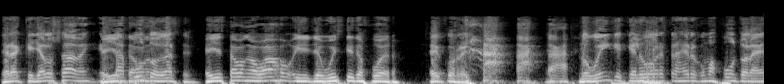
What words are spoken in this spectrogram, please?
Era que ya lo saben, está Ellos a punto de darse. Ellos estaban abajo y de whisky de afuera. Es correcto. no Winsky, que es el jugador extranjero con más puntos de la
